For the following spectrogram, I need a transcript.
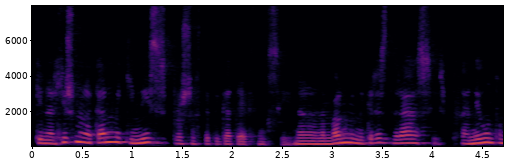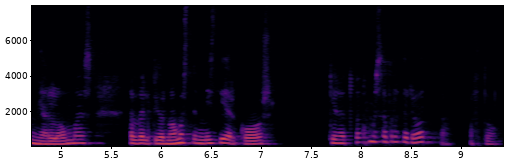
και να αρχίσουμε να κάνουμε κινήσεις προς αυτή την κατεύθυνση. Να αναλαμβάνουμε μικρές δράσεις που θα ανοίγουν το μυαλό μας, θα βελτιωνόμαστε εμείς διαρκώς και να το έχουμε σαν προτεραιότητα αυτό.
